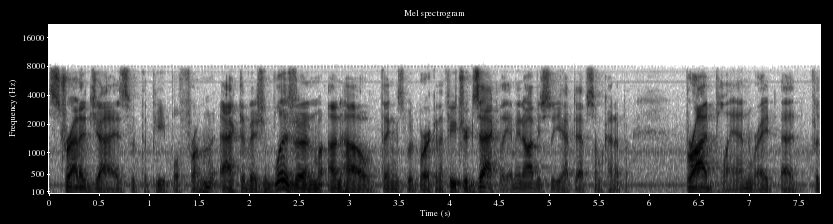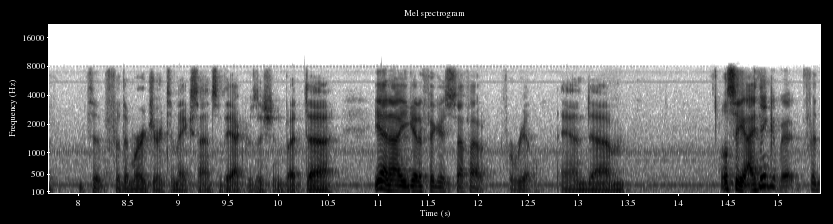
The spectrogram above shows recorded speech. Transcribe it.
strategize with the people from Activision Blizzard on, on how things would work in the future. Exactly. I mean, obviously, you have to have some kind of broad plan, right, uh, for to, for the merger to make sense of the acquisition. But uh, yeah, now you got to figure stuff out for real, and um, we'll see. I think for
